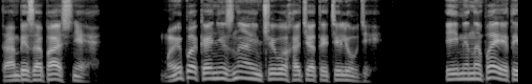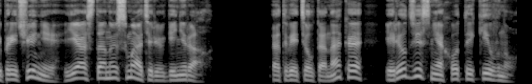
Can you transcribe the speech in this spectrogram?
там безопаснее. Мы пока не знаем, чего хотят эти люди». «Именно по этой причине я останусь с матерью, генерал», — ответил Танака, и Рёдзи с неохотой кивнул.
